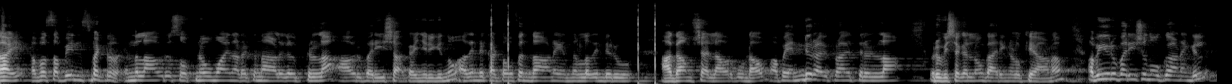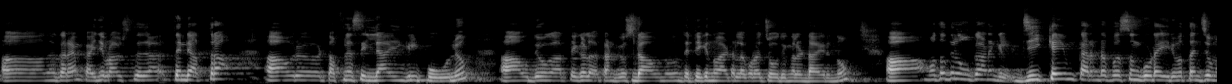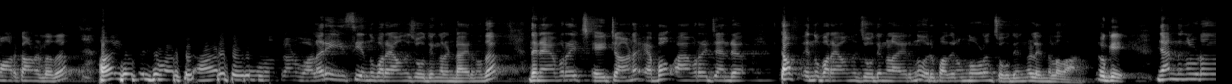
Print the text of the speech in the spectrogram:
Hi അപ്പോൾ sub inspector എന്നുള്ള ആ ഒരു സ്വപ്നവുമായി നടക്കുന്ന ആളുകൾക്കുള്ള ആ ഒരു പരീക്ഷ കഴിഞ്ഞിരിക്കുന്നു. അതിന്റെ കട്ട് ഓഫ് എന്താണ് എന്നുള്ളതിന്റെ ഒരു ആകാംക്ഷ എല്ലാവർക്കും ഉണ്ടാവും. അപ്പോൾ എന്റെ ഒരു അഭിപ്രായത്തിലുള്ള ഒരു വിശകലനവും കാര്യങ്ങളൊക്കെയാണ്. അപ്പോൾ ഈ ഒരു പരീക്ഷ നോക്കുകയാണെങ്കിൽ നിങ്ങൾക്കറിയാം കഴിഞ്ഞ പ്രാവശ്യത്തിന്റെ അത്ര ഒരു ടഫ്നെസ് ഇല്ല എങ്കിൽ പോലും ഉദ്യോഗാർത്ഥികൾ കൺഫ്യൂസ്ഡ് ആവുന്നതും തെറ്റിക്കുന്നതുമായിട്ടുള്ള കുറേ ചോദ്യങ്ങൾ ഉണ്ടായിരുന്നു. മൊത്തത്തിൽ നോക്കുകയാണെങ്കിൽ ജി കെയും കറണ്ട് അഫേഴ്സും കൂടെ ഇരുപത്തഞ്ച് മാർക്കാണുള്ളത് ആ ഇരുപത്തഞ്ച് മാർക്കിൽ ആറ് ചോദ്യങ്ങൾ മാത്രമാണ് വളരെ ഈസി എന്ന് പറയാവുന്ന ചോദ്യങ്ങൾ ഉണ്ടായിരുന്നത്. ദെൻ ആവറേജ് എയ്റ്റ് ആണ്. എബവ് ആവറേജ് ആൻഡ് ടഫ് എന്ന് പറയാവുന്ന ചോദ്യങ്ങളായിരുന്നു. ഒരു പതിനൊന്നോളം ചോദ്യങ്ങൾ എന്നുള്ളതാണ്. ഓക്കെ ഞാൻ നിങ്ങളോട്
